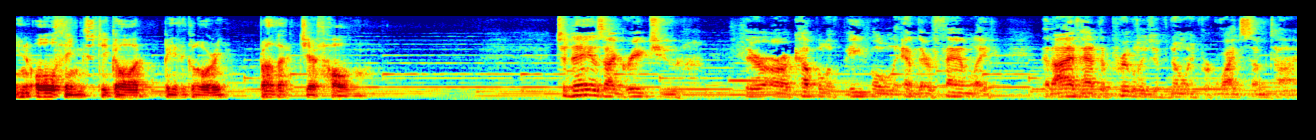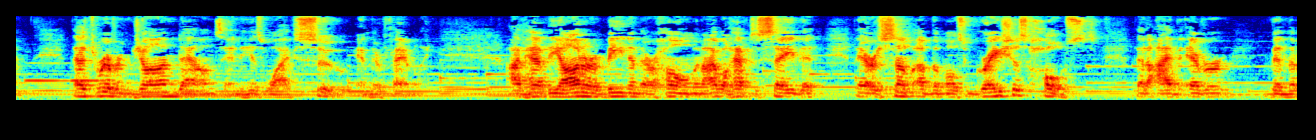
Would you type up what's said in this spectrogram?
In all things to God be the glory. Brother Jeff Holden. Today, as I greet you, there are a couple of people and their family that I've had the privilege of knowing for quite some time. That's Reverend John Downs and his wife Sue and their family. I've had the honor of being in their home, and I will have to say that they are some of the most gracious hosts that I've ever been, the,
